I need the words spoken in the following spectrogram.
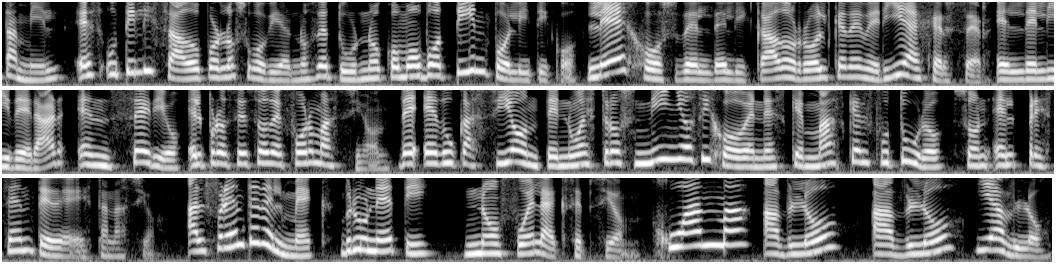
80.000, es utilizado por los gobiernos de turno como botín político, lejos del delicado rol que debería ejercer, el de liderar en serio el proceso de formación, de educación de nuestros niños y jóvenes que más que el futuro son el presente de esta nación. Al frente del MEC, Brunetti no fue la excepción. Juanma habló, habló y habló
